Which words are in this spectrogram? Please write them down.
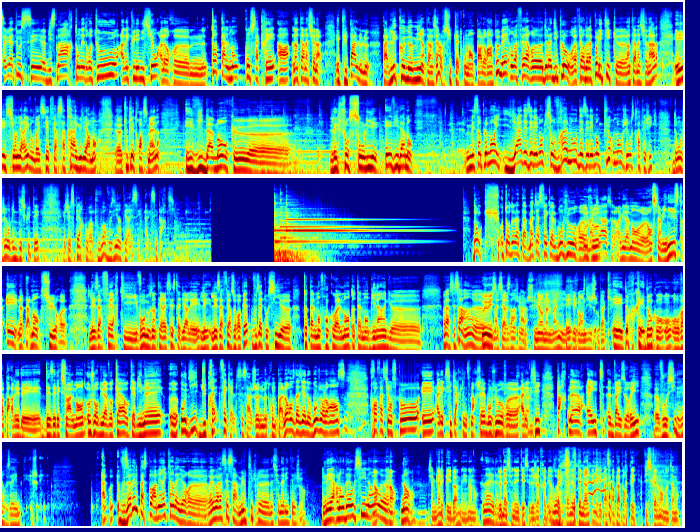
Salut à tous, c'est Bismarck. On est de retour avec une émission alors euh, totalement consacrée à l'international. Et puis pas le, pas l'économie internationale. si peut-être qu'on en parlera un peu, mais on va faire euh, de la diplo, on va faire de la politique euh, internationale. Et si on y arrive, on va essayer de faire ça très régulièrement, toutes les trois semaines. Évidemment que les choses sont liées, évidemment mais simplement, il y a des éléments qui sont vraiment des éléments purement géostratégiques dont j'ai envie de discuter. Et j'espère qu'on va pouvoir vous y intéresser. Allez, c'est parti. Donc, autour de la table, Mathias Feckel, bonjour, euh, Mathias, alors évidemment euh, ancien ministre, et notamment sur euh, les affaires qui vont nous intéresser, c'est-à-dire les, affaires européennes. Vous êtes aussi totalement franco-allemand, totalement bilingue. voilà, c'est ça, hein, Oui, oui, c'est ça. Hein, je, suis né en Allemagne et, j'ai grandi jusqu'au bac. Et donc, et donc on, va parler des, élections allemandes. Aujourd'hui, avocat au cabinet Audi Dupré-Feckel, c'est ça, je ne me trompe pas. Laurence Daziano, bonjour Laurence, prof à Sciences Po, et Alexis Karklins-Marchais, bonjour, Alexis, partner 8 Advisory. Euh, vous aussi, d'ailleurs, vous avez. Ah, vous avez le passeport américain, d'ailleurs. Euh, oui, voilà, c'est ça, multiples nationalités. Néerlandais aussi, non Non, euh, non, non. J'aime bien les Pays-Bas, mais non, non. Deux nationalités, c'est déjà très bien. La nationalité américaine, elle n'est pas simple à porter, fiscalement notamment.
